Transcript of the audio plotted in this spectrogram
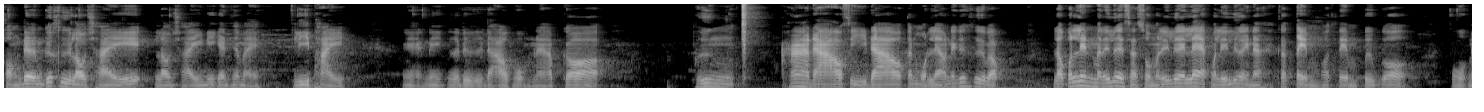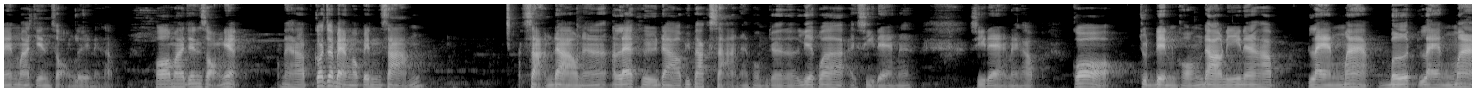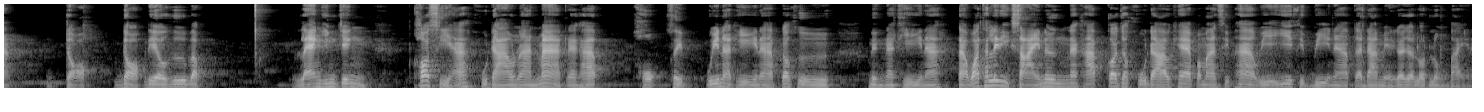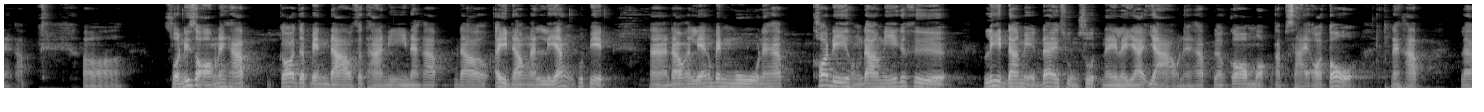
ของเดิมก็คือเราใช้เราใช้นี่กันใช่ไหมรีไพเนี่ยนี่คือดือดาวผมนะครับก็เพิ่งห้าดาวสี่ดาวกันหมดแล้วนี่ก็คือแบบ เราก็เล่นมาเรื่อยๆสะสมมาเรื่อยๆแลกมาเรื่อยๆนะก็เต็มพอเต็มปุ๊บก็โอ้โหแม่งมาเจนสองเลยนะครับ พอมาเจนสองเนี่ยนะครับก็จะแบ่งออกเป็นสามสามดาวนะ อันแรกคือดาวพิพากษานะผมจะเรียกว่าไอ้สีแดงนะสีแดงนะครับ ก็จุดเด่นของดาวนี้นะครับ แรงมากเบิร์ดแรงมากดอกดอกเดียวคือแบบแรงจริง ๆ ข้อเสียคูดาวน์นานมากนะครับ 60 วินาทีนะครับก็คือ 1 นาทีนะ แต่ว่าถ้าเล่นอีกสายหนึ่งนะครับ ก็จะคูลดาวแค่ประมาณ 15 วิ 20 วินะครับ แต่ดาเมจก็จะลดลงไปนะครับส่วนที่2นะครับ ก็จะเป็นดาวสถานีนะครับ ดาว เอ้ย ดาวงานเลี้ยงพูดผิดอ่า ดาวงานเลี้ยงเป็นงูนะครับ ข้อดีของดาวนี้ก็คือรีดดาเมจได้สูงสุดในระยะยาวนะครับ แล้วก็เหมาะกับสายออโต้นะครับ และ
